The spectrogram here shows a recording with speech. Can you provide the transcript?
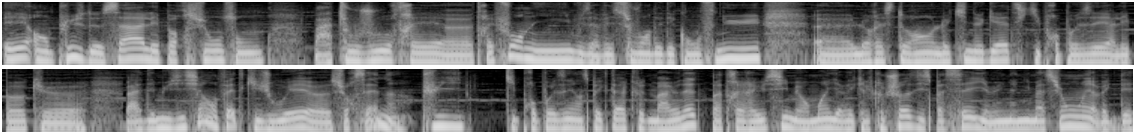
Et en plus de ça, les portions sont pas toujours très, euh, très fournies. Vous avez souvent des déconvenus. Le restaurant Lucky Nugget qui proposait à l'époque bah, des musiciens en fait qui jouaient sur scène. Puis proposait un spectacle de marionnettes, pas très réussi, mais au moins il y avait quelque chose, il se passait, il y avait une animation, avec des,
